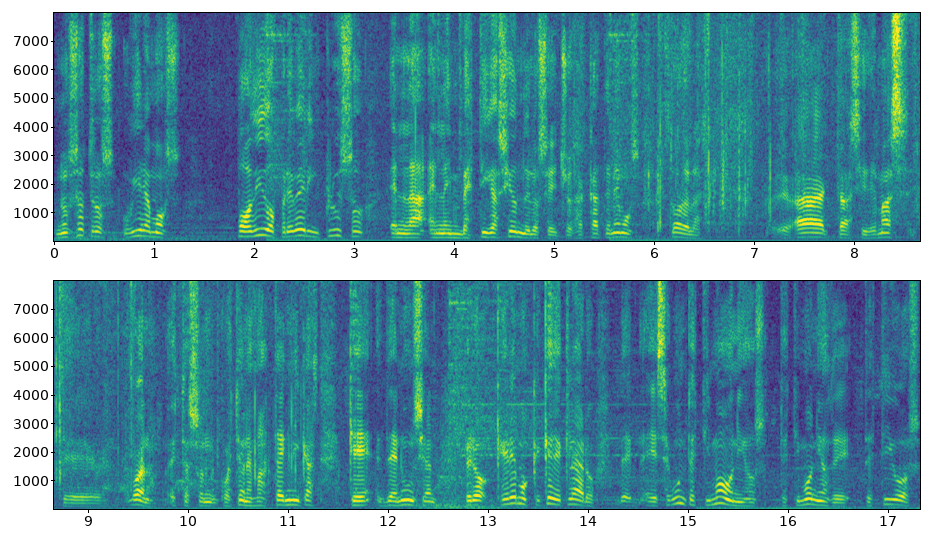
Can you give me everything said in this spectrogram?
nosotros hubiéramos podido prever incluso en la, en la investigación de los hechos. Acá tenemos todas las actas y demás. este, bueno, estas son cuestiones más técnicas que denuncian, pero queremos que quede claro, eh, según testimonios, testimonios de testigos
